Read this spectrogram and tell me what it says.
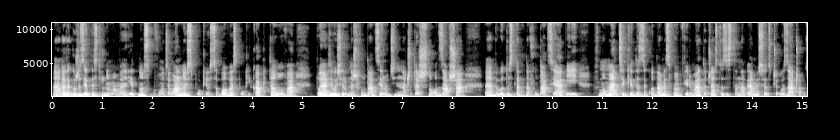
E, dlatego, że z jednej strony mamy jednoosobową działalność, spółki osobowe, spółki kapitałowe, pojawiły się również fundacje rodzinne, czy też no, od zawsze były dostępne fundacje i w momencie, kiedy zakładamy swoją firmę, to często zastanawiamy się, od czego zacząć.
